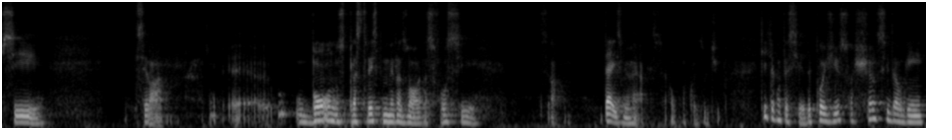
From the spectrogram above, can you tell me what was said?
se, sei lá, é, o bônus para as três primeiras horas fosse, sei lá, 10 mil reais, alguma coisa do tipo. O que, que acontecia? Depois disso, a chance de alguém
